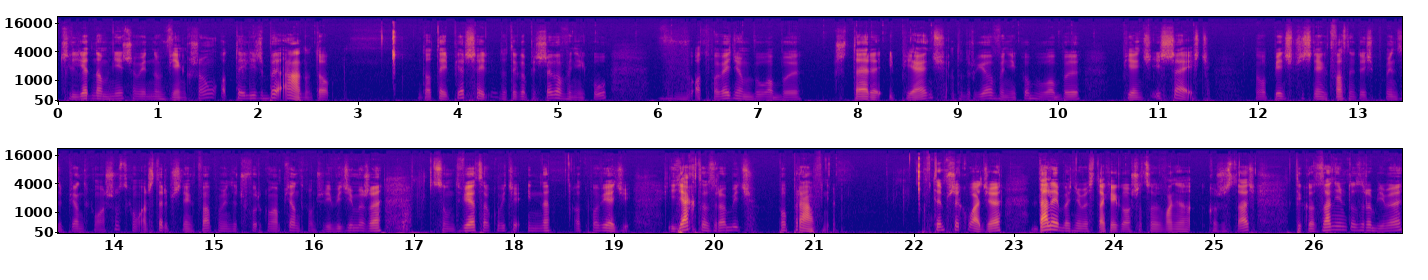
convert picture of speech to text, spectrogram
czyli jedną mniejszą, jedną większą od tej liczby a. No to do, tej pierwszej, do tego pierwszego wyniku odpowiedzią byłoby 4 i 5, a do drugiego wyniku byłoby 5 i 6. No bo 5,2 znajduje się pomiędzy piątką a szóstką, a 4,2 pomiędzy czwórką a piątką, czyli widzimy, że są dwie całkowicie inne odpowiedzi. Jak to zrobić poprawnie? W tym przykładzie dalej będziemy z takiego oszacowywania korzystać, tylko zanim to zrobimy,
